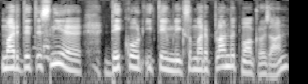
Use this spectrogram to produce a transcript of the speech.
maar dit is nie 'n dekor item nie. Ek sal maar 'n plan met maak, Rosan.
